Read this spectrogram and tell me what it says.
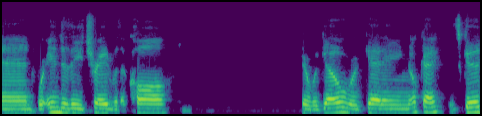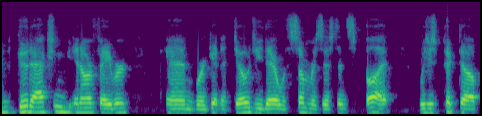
and we're into the trade with a call. Here we go. We're getting okay. It's good. Good action in our favor, and we're getting a doji there with some resistance, but we just picked up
